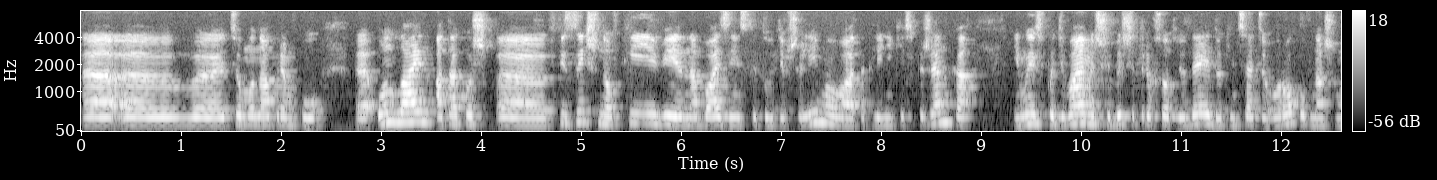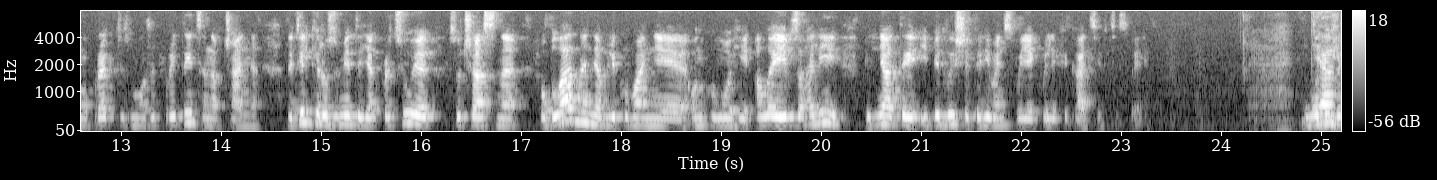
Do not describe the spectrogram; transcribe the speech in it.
е, е, в цьому напрямку онлайн, а також фізично в Києві на базі інститутів Шалімова та клініки Спіженка. І ми сподіваємося, що більше 300 людей до кінця цього року в нашому проєкті зможуть пройти це навчання, не тільки розуміти, як працює сучасне обладнання в лікуванні онкології, але і взагалі підняти і підвищити рівень своєї кваліфікації в цій сфері. Тому Дя- дуже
